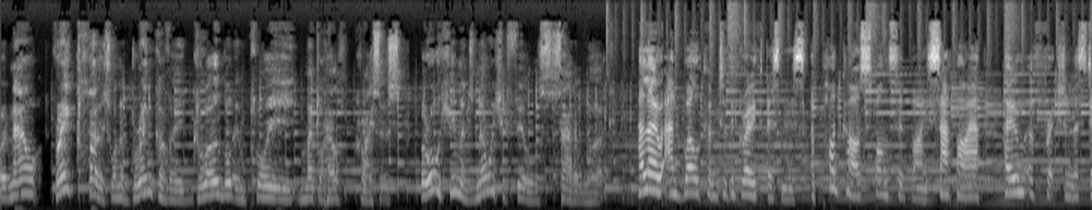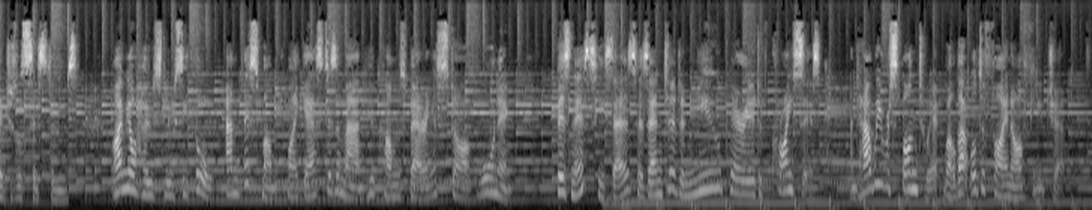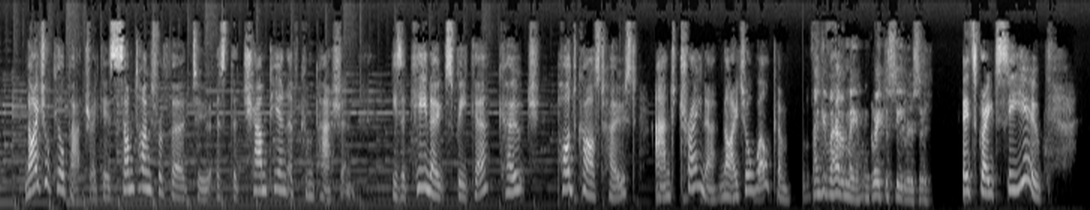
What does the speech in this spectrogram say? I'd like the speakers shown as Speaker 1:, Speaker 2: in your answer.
Speaker 1: We're now very close, on the brink of a global employee mental health crisis. We're all humans. No one should feel sad at work.
Speaker 2: Hello, and welcome to The Growth Business, a podcast sponsored by Sapphire, home of frictionless digital systems. I'm your host, Lucy Thorpe, and this month my guest is a man who comes bearing a stark warning. Business, he says, has entered a new period of crisis, and how we respond to it, well, that will define our future. Nigel Kilpatrick is sometimes referred to as the champion of compassion. He's a keynote speaker, coach, podcast host, and trainer. Nigel, welcome.
Speaker 1: Thank you for having me. And great to see you, Lucy.
Speaker 2: It's great to see you.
